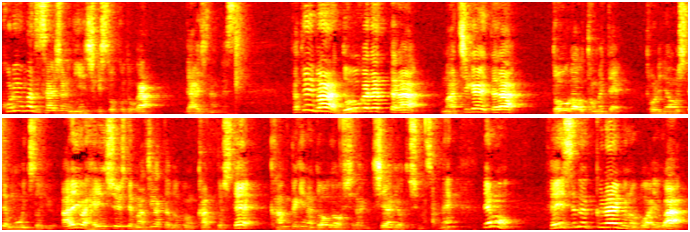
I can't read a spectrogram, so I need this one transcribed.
と。これをまず最初に認識しておくことが大事なんです。例えば動画だったら間違えたら動画を止めて撮り直してもう一度言う。あるいは編集して間違った部分をカットして完璧な動画を仕上げようとしますよね。でも Facebook ライブの場合は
